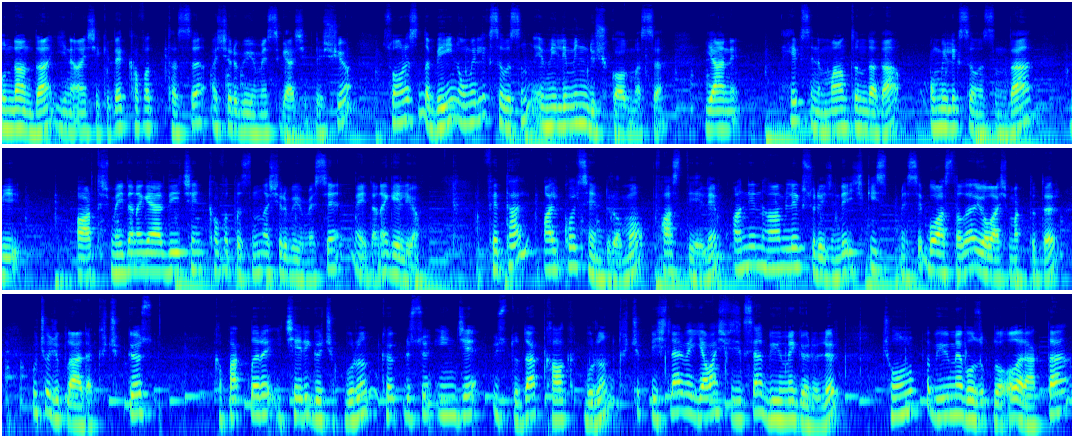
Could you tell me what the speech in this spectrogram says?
Bundan da yine aynı şekilde kafatası aşırı büyümesi gerçekleşiyor. Sonrasında beyin omurilik sıvısının emilimin düşük olması. Yani hepsinin mantığında da omurilik sıvısında bir artış meydana geldiği için kafatasının aşırı büyümesi meydana geliyor. Fetal alkol sendromu, FAS diyelim, annenin hamilelik sürecinde içki içmesi bu hastalığa yol açmaktadır. Bu çocuklarda küçük göz, kapakları içeri göçük burun, köprüsü ince, üst dudak, kalkık burun, küçük dişler ve yavaş fiziksel büyüme görülür. Çoğunlukla büyüme bozukluğu olarak da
